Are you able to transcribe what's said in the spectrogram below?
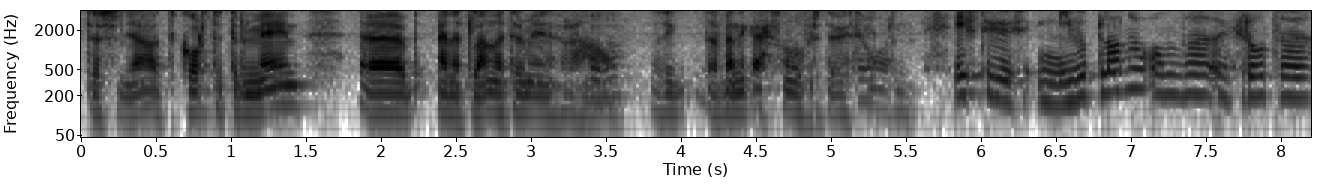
tussen ja, het korte termijn uh, en het lange termijn verhaal. Mhm. Dus ik, daar ben ik echt van overtuigd geworden. Heeft u nieuwe plannen om uh, een grote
